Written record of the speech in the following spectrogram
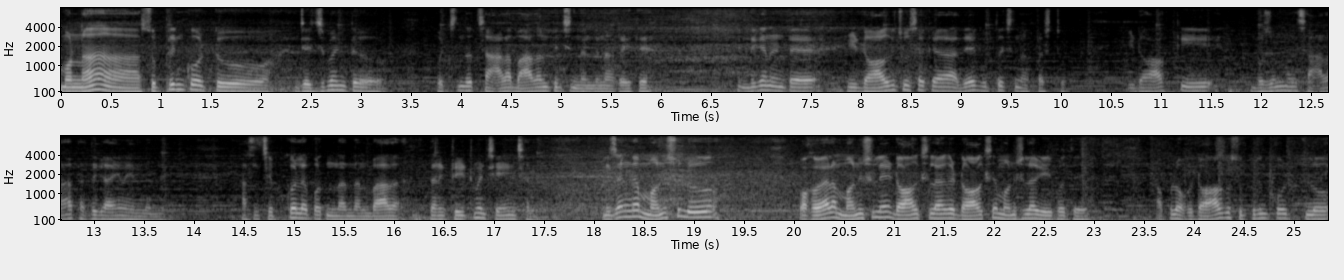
మొన్న సుప్రీంకోర్టు జడ్జిమెంట్ వచ్చిందో చాలా బాధ అనిపించిందండి నాకైతే. ఎందుకనంటే ఈ డాగ్ చూసాక అదే గుర్తొచ్చింది నాకు ఫస్ట్. ఈ డాగ్కి భుజం మీద చాలా పెద్ద గాయమైందండి. అసలు చెప్పుకోలేకపోతుంది దాని బాధ. దానికి ట్రీట్మెంట్ చేయించాలి. నిజంగా మనుషులు ఒకవేళ మనుషులే డాగ్స్ లాగా డాగ్సే మనుషులాగా అయిపోతే అప్పుడు ఒక డాగ్ సుప్రీంకోర్టులో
